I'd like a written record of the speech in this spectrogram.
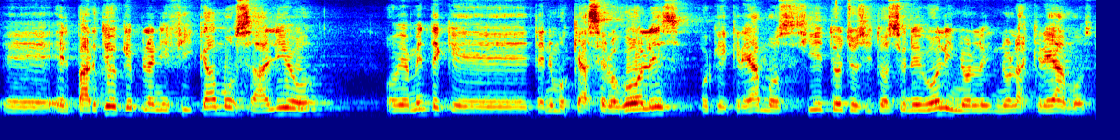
Eh, el partido que planificamos salió. Obviamente que tenemos que hacer los goles porque creamos siete, ocho situaciones de gol y no, no las creamos.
